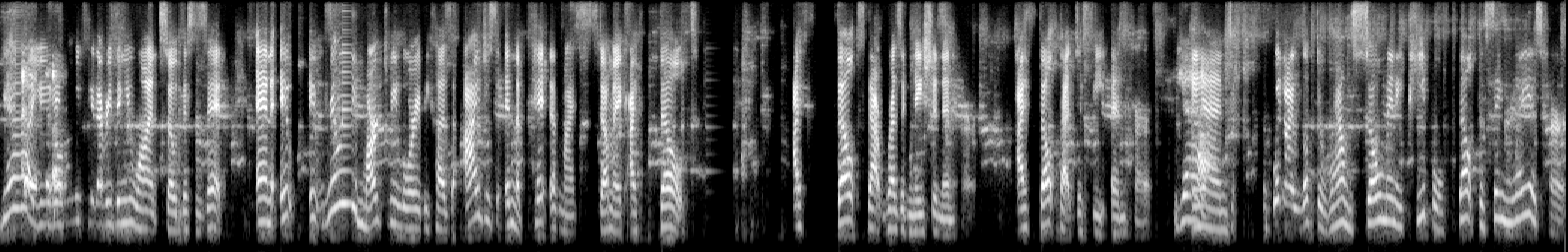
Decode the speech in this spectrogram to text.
yeah, you don't always get everything you want, so this is it. And it it really marked me, Lori, because I just in the pit of my stomach, I felt I felt that resignation in her. I felt that defeat in her. Yeah. And when I looked around, so many people felt the same way as her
